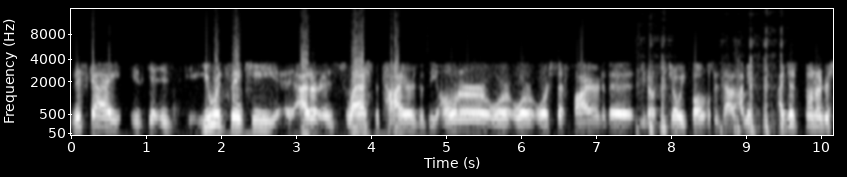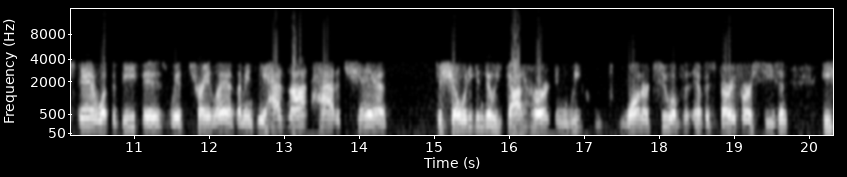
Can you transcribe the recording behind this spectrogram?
this guy is get is. You would think he, I don't know, slash the tires of the owner or or or set fire to the you know to Joey Bosa's house. I mean, I just don't understand what the beef is with Trey Lance. I mean, he has not had a chance to show what he can do. He got hurt in week one or two of, of his very first season. He's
